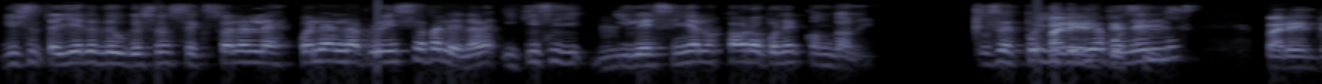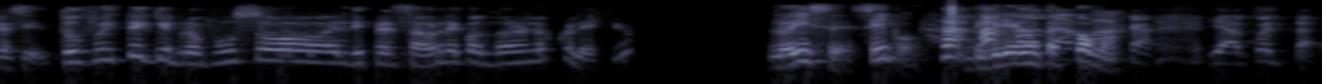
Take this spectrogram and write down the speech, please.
yo hice talleres de educación sexual en la escuela en la provincia de Palena y quise, Mm. y le enseñé a los cabros a poner condones. Entonces, después yo quería ponerles, Paréntesis. ¿Tú fuiste que propuso el dispensador de condón en los colegios? lo hice, sí, pues, te quería contar cómo. Ya, cuenta.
